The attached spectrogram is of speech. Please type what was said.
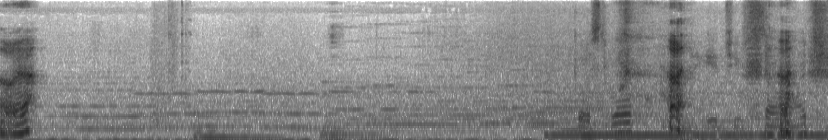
Oh yeah? Ghost Wolf, I hate you so much.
